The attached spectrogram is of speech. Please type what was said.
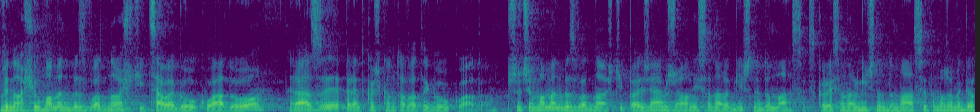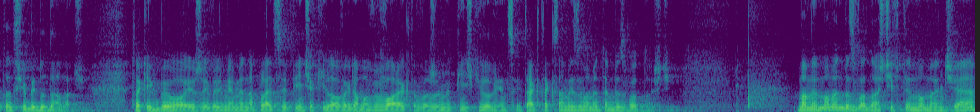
wynosił moment bezwładności całego układu razy prędkość kątowa tego układu. Przy czym moment bezwładności powiedziałem, że on jest analogiczny do masy. Skoro jest analogiczny do masy, to możemy go od siebie dodawać. Tak jak było, jeżeli weźmiemy na plecy 5-kilogramowy worek, to ważymy 5 kg więcej. Tak? tak samo jest z momentem bezwładności. Mamy moment bezwładności w tym momencie.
